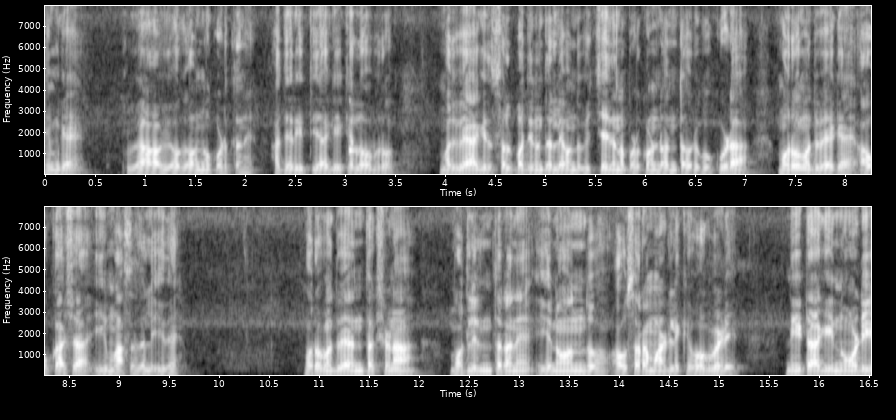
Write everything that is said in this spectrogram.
ನಿಮಗೆ ವಿವಾಹ ಯೋಗವನ್ನು ಕೊಡ್ತಾನೆ. ಅದೇ ರೀತಿಯಾಗಿ ಕೆಲವೊಬ್ಬರು ಮದುವೆ ಆಗಿದ ಸ್ವಲ್ಪ ದಿನದಲ್ಲೇ ಒಂದು ವಿಚ್ಛೇದನ ಪಡ್ಕೊಂಡಂಥವ್ರಿಗೂ ಕೂಡ ಮರು ಮದುವೆಗೆ ಅವಕಾಶ ಈ ಮಾಸದಲ್ಲಿ ಇದೆ. ಮರು ಮದುವೆ ಅಂದ ತಕ್ಷಣ ಮೊದಲಿನ ಥರನೇ ಏನೋ ಒಂದು ಅವಸರ ಮಾಡಲಿಕ್ಕೆ ಹೋಗಬೇಡಿ. ನೀಟಾಗಿ ನೋಡಿ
